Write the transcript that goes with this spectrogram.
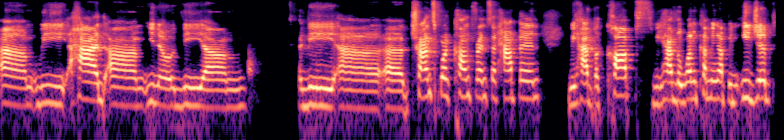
Um, we had, um, you know, the um, the uh, uh, transport conference that happened. We have the COPs. We have the one coming up in Egypt.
